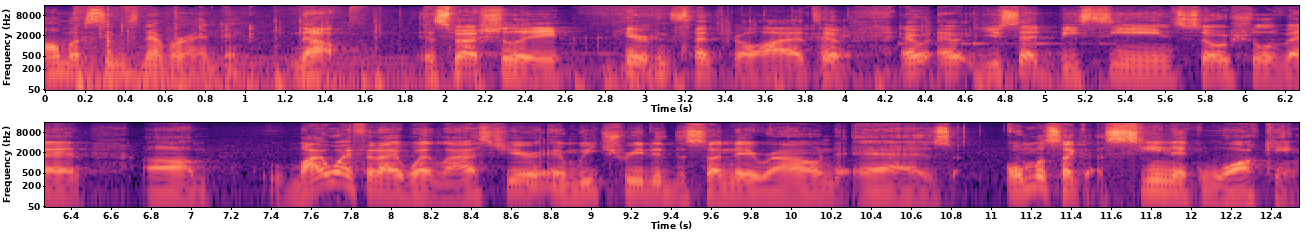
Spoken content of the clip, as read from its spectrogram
almost seems never ending. No, especially here in Central Ohio too. Right. And, you said be seen, social event. Um, my wife and I went last year, Mm-hmm. and we treated the Sunday round as almost like a scenic walking,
